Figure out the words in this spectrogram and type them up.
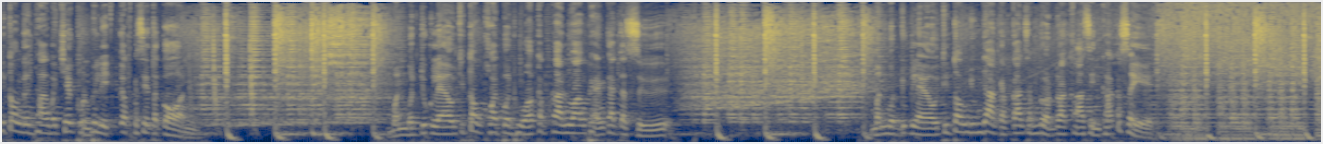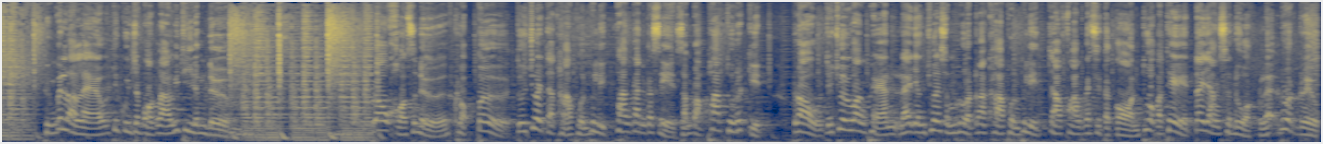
ที่ต้องเดินทางไปเช็คผลผลิตกับเกษตรกร มันหมดยุคแล้วที่ต้องคอยปวดหัวกับการวางแผนการจัดซื้อ มันหมดยุคแล้วที่ต้องยุ่งยากกับการสำรวจราคาสินค้าเกษตร ถึงเวลาแล้วที่คุณจะบอกลาวิธีเดิมๆเราขอเสนอ Cropper ตัวช่วยจัดหาผลผลิตทางการเกษตรสำหรับภาคธุรกิจ เราจะช่วยวางแผนและยังช่วยสำรวจราคาผลผลิตจากฟาร์มเกษตรกรทั่วประเทศได้อย่างสะดวกและรวดเร็ว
